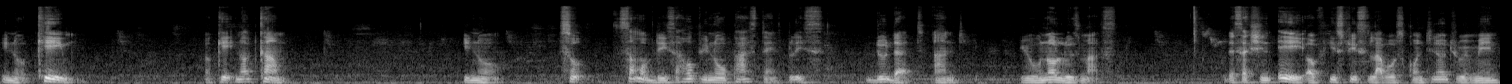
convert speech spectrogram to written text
you know, came. Okay, not come. You know, so some of these, I hope you know past tense. Please do that and you will not lose marks. The section A of history syllabus continue to remain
